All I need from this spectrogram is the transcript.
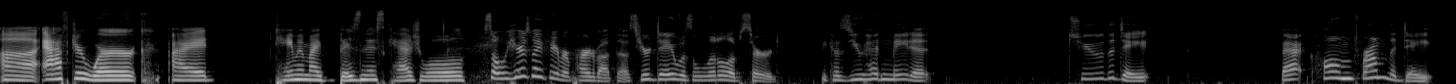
uh, after work. I came in my business casual. So here's my favorite part about this. Your day was a little absurd because you had made it to the date, back home from the date,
